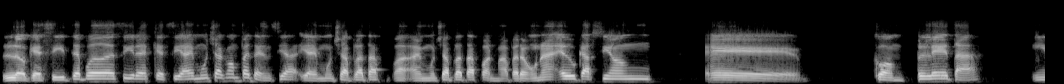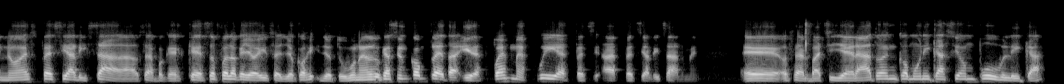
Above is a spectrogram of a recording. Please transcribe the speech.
lo que sí te puedo decir es que sí hay mucha competencia y hay mucha, plata, hay mucha plataforma, pero una educación eh, completa y no especializada, o sea, porque es que eso fue lo que yo hice, yo, cogí, yo tuve una educación completa y después me fui a, especializarme. Eh, o sea, el bachillerato en comunicación pública,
